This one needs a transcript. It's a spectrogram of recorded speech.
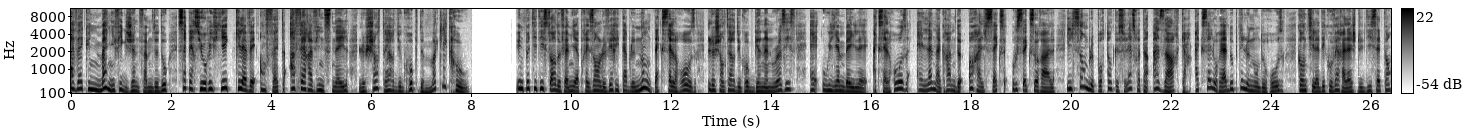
avec une magnifique jeune femme de dos, s'aperçut horrifié qu'il avait en fait affaire à Vince Neil, le chanteur du groupe de Motley Crue. Une petite histoire de famille à présent, le véritable nom d'Axel Rose, le chanteur du groupe Gun N' Roses, est William Bailey. Axel Rose est l'anagramme de oral sex ou sexe oral. Il semble pourtant que cela soit un hasard car Axel aurait adopté le nom de Rose quand il a découvert à l'âge de 17 ans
